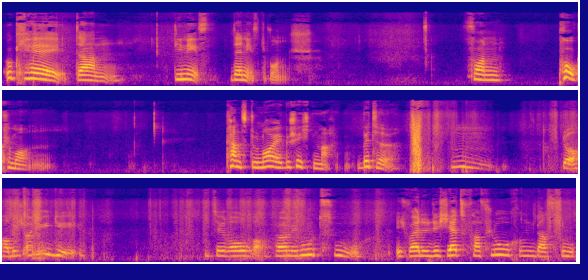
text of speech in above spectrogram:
Okay, dann die nächst, der nächste Wunsch. Von Pokémon. Kannst du neue Geschichten machen? Bitte. Hm, da habe ich eine Idee. Zeraora, hör mir gut zu. Ich werde dich jetzt verfluchen, dass du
